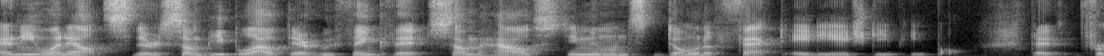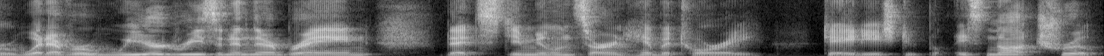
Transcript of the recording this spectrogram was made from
anyone else. There's some people out there who think that somehow stimulants don't affect ADHD people. That for whatever weird reason in their brain, that stimulants are inhibitory to ADHD people. It's not true.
